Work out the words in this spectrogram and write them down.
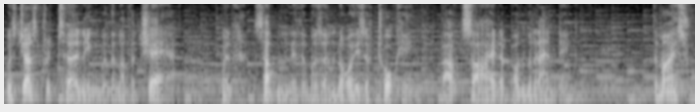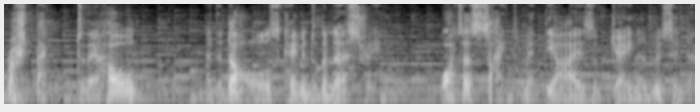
was just returning with another chair when suddenly there was a noise of talking outside upon the landing. The mice rushed back to their hole, and the dolls came into the nursery. What a sight met the eyes of Jane and Lucinda!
